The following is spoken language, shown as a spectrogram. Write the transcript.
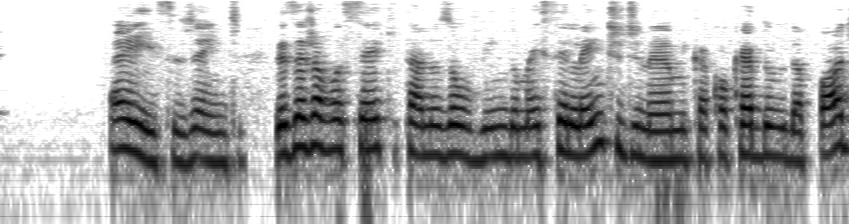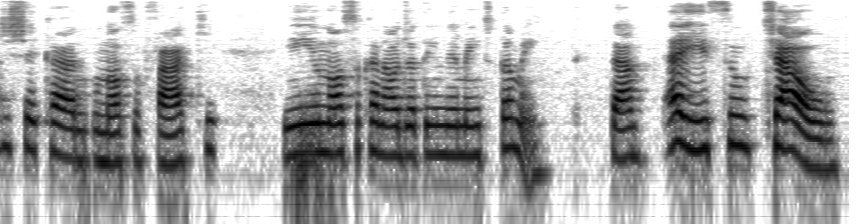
É isso, gente. Desejo a você que está nos ouvindo uma excelente dinâmica. Qualquer dúvida pode checar o nosso FAQ e o nosso canal de atendimento também, tá? É isso, tchau!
